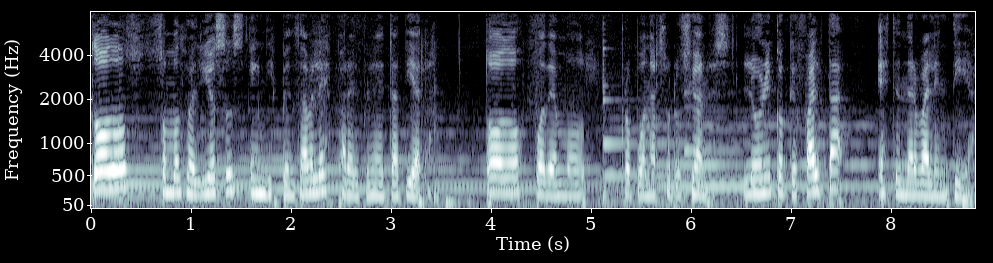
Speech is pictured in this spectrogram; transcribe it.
Todos somos valiosos e indispensables para el planeta Tierra. Todos podemos proponer soluciones. Lo único que falta es tener valentía.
